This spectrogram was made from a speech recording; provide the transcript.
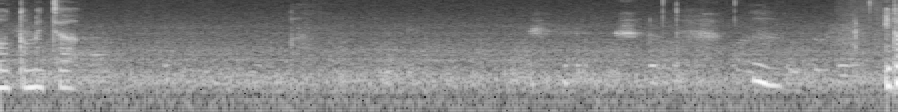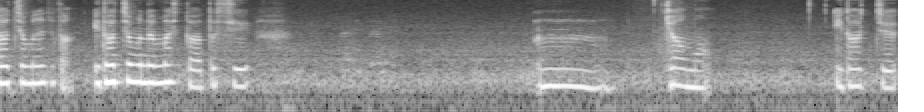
う止めちゃう。うん。移動中も寝てた。移動中も寝ました。私。うん。今日も移動中。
